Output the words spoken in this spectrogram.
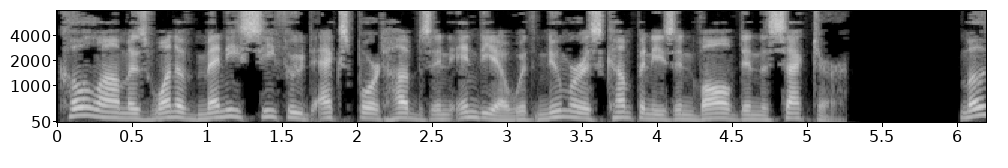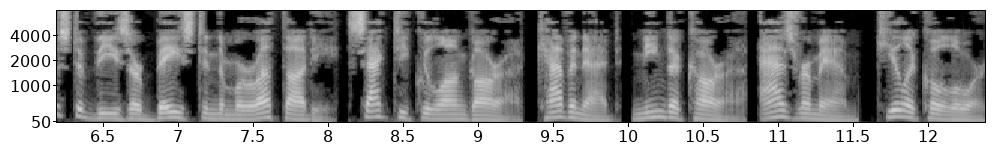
Kollam is one of many seafood export hubs in India with numerous companies involved in the sector. Most of these are based in the Maruthadi, Saktikulangara, Kavanad, Neendakara, Asramam, Kizhakkolur,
